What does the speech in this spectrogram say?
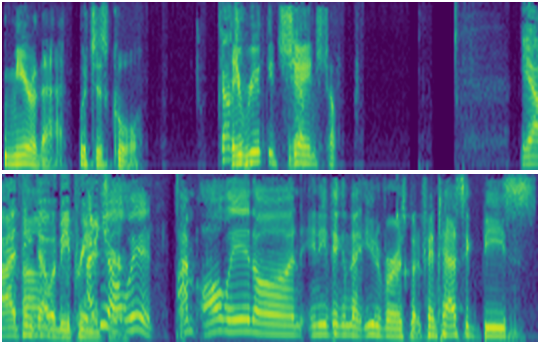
mirror that, which is cool. Gotcha. They really changed. Yeah, I think that Um, would be premature. I'd be all in. I'm all in on anything in that universe, but Fantastic Beasts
